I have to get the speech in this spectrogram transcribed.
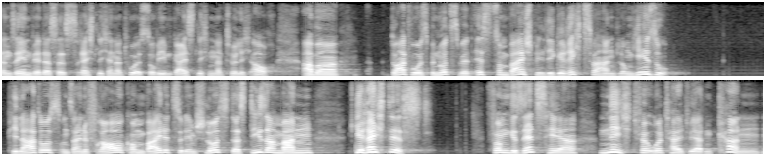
dann sehen wir, dass es rechtlicher Natur ist, so wie im Geistlichen natürlich auch. Aber dort, wo es benutzt wird, ist zum Beispiel die Gerichtsverhandlung Jesu. Pilatus und seine Frau kommen beide zu dem Schluss, dass dieser Mann gerecht ist, vom Gesetz her nicht verurteilt werden kann,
